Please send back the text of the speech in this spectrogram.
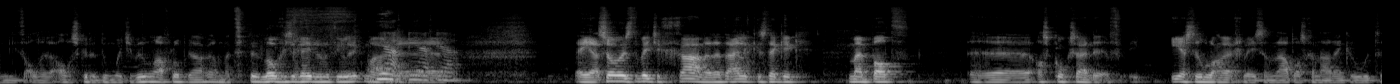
niet alle, alles kunnen doen wat je wil de afgelopen jaren. Met logische redenen natuurlijk. Maar, ja, eh, ja, ja. en ja, zo is het een beetje gegaan. En uiteindelijk is denk ik mijn pad als kok zijnde eerst heel belangrijk geweest. En daarna pas gaan nadenken hoe het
